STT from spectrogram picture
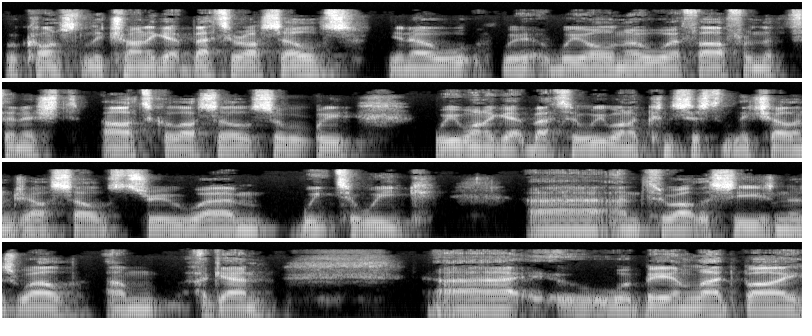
we're constantly trying to get better ourselves. You know, we we all know we're far from the finished article ourselves, so we we want to get better. We want to consistently challenge ourselves through um, week to week uh, and throughout the season as well. Um, again, uh, we're being led by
